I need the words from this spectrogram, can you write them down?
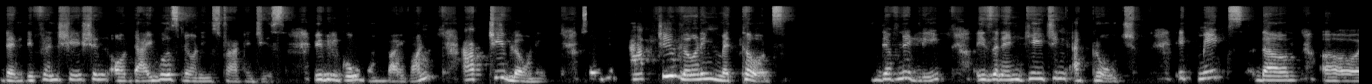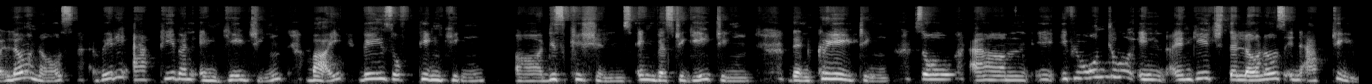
then differentiation or diverse learning strategies. We will go one by one. Active learning. So these active learning methods definitely is an engaging approach. It makes the uh, learners very active and engaging by ways of thinking, uh, discussions, investigating, then creating. So um, if you want to in, engage the learners in active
